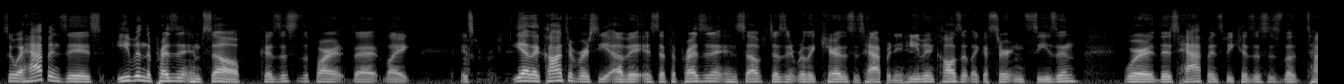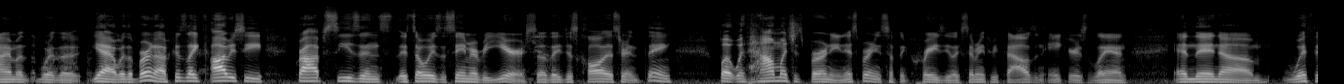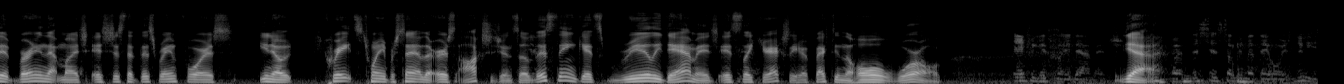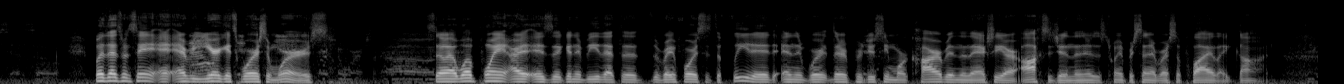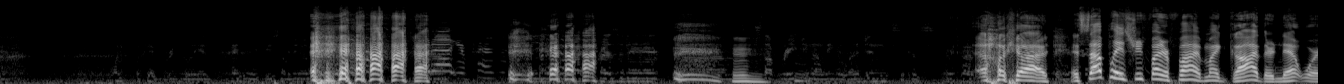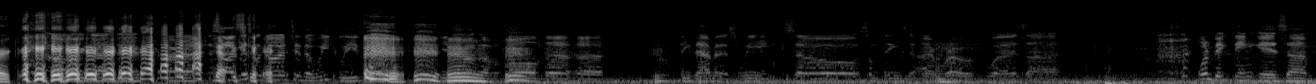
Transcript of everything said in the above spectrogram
so what happens is even the president himself, because this is the part that like, it's. Yeah, the controversy of it is that the president himself doesn't really care this is happening. He even calls it like a certain season where this happens because this is the time of where the yeah where the burnout because like obviously crop seasons it's always the same every year so they just call it a certain thing but with how much it's burning it's burning something crazy like 73000 acres of land and then um, with it burning that much it's just that this rainforest you know creates 20% of the earth's oxygen so if this thing gets really damaged it's like you're actually affecting the whole world if it gets really damaged. Yeah. But this is something that they always do. You said so. but that's what i'm saying every now year it gets worse and worse it's worse and worse. Oh, So at what point are, is it going to be that the, the rainforest is depleted and we're, they're producing more carbon than they actually are oxygen? Then there's twenty percent of our supply like gone. what- okay, Brazilians, I need to do something. about um, stop raging on League of Legends because oh God! And stop playing Street Fighter Five. My God, their network. Oh God, dude. All right. So No, I guess we'll go into the weeklies. uh, You know, of all the uh, things that happened this week. So some things that I wrote was uh, one big thing is um,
